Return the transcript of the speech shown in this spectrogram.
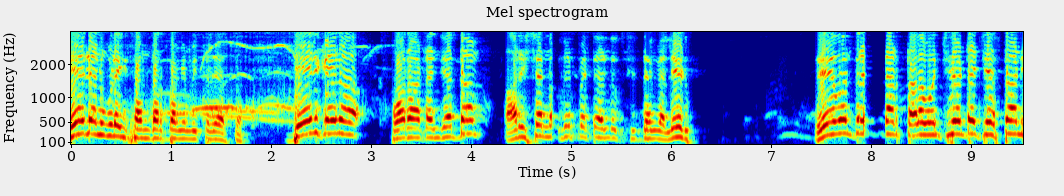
లేదని కూడా ఈ సందర్భంగా మీకు తెలియజేస్తాం. దేనికైనా పోరాటం చేద్దాం హరీషన్న వదిలిపెట్టేందుకు సిద్ధంగా లేడు. రేవంత్ రెడ్డి గారు తల వంచినట్టే చేస్తాను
